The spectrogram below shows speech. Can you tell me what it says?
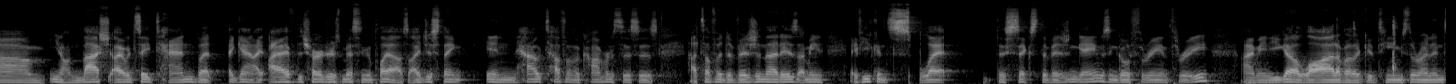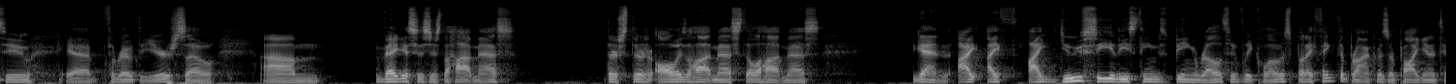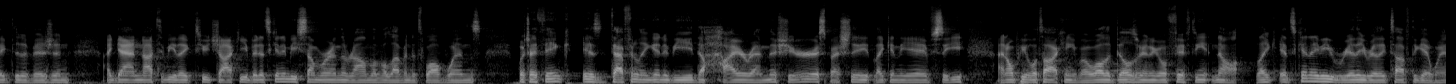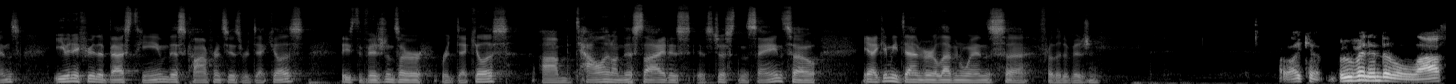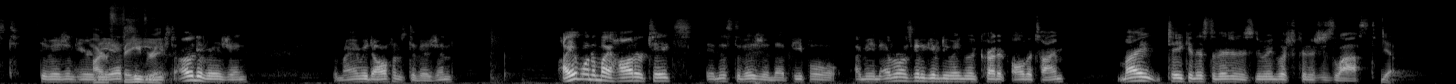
Um, you know, last I would say ten, but again, I, I have the Chargers missing the playoffs. I just think in how tough of a conference this is, how tough a division that is. I mean, if you can split the six division games and go three and three, I mean, you got a lot of other good teams to run into yeah, throughout the year. So um, Vegas is just a hot mess. There's there's always a hot mess, still a hot mess. Again, I I I do see these teams being relatively close, but I think the Broncos are probably going to take the division. Again, not to be like too chalky, but it's going to be somewhere in the realm of 11 to 12 wins which I think is definitely going to be the higher end this year, especially like in the AFC. I know people talking about, well, the Bills are going to go 15. No, like it's going to be really, really tough to get wins. Even if you're the best team, this conference is ridiculous. These divisions are ridiculous. Um, the talent on this side is, is just insane. So, yeah, give me Denver 11 wins uh, for the division. I like it. Moving into the last division here, our the AFC East, our division, the Miami Dolphins division. I have one of my hotter takes in this division that people, I mean, everyone's going to give New England credit all the time. My take in this division is New England finishes last. Yeah.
